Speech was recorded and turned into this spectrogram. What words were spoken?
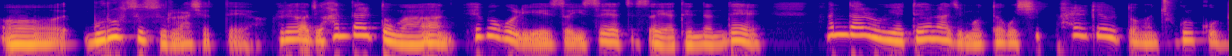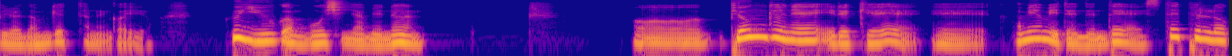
어, 무릎 수술을 하셨대요. 그래가지고 한 달 동안 회복을 위해서 있어야 써야 됐는데 한 달 후에 태어나지 못하고 18개월 동안 죽을 고비를 넘겼다는 거예요. 그 이유가 무엇이냐면은 어, 병균에 이렇게 예, 감염이 됐는데 스테필러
